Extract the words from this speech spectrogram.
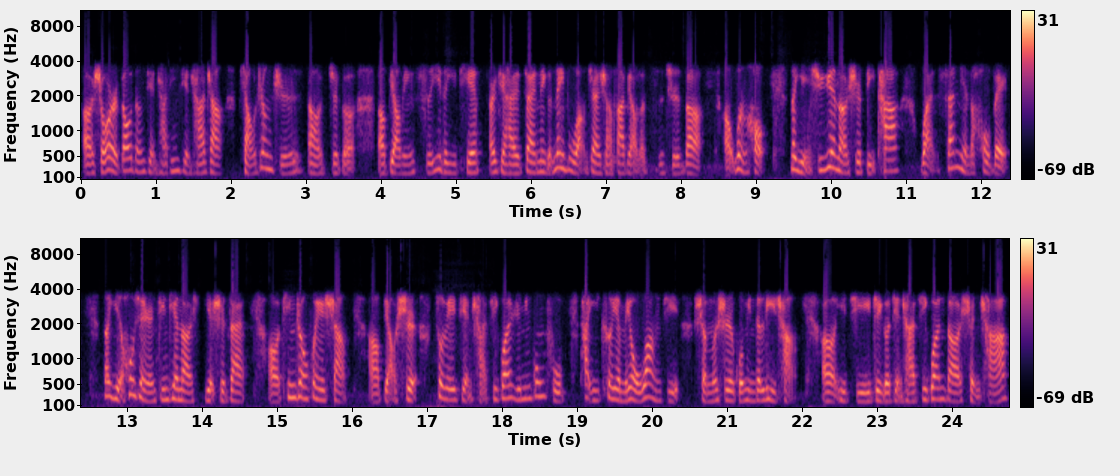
呃首尔高等检察厅检察长朴正直呃这个呃表明辞意的一天，而且还在那个内部网站上发表了辞职的。呃，问候。那尹锡悦呢是比他晚三年的后辈。那尹候选人今天呢也是在呃听证会上啊表示，作为检察机关人民公仆，他一刻也没有忘记什么是国民的立场，呃以及这个检察机关的审查。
